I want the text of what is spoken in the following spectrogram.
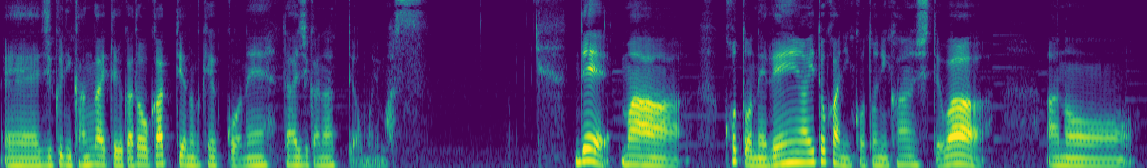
えー軸に考えてるかどうかっていうのが結構ね、大事かなって思います。で、まあ、ことね、恋愛とかにことに関しては、あのー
